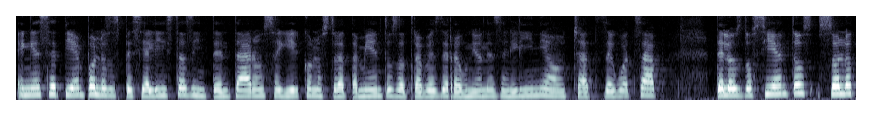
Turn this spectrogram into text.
En ese tiempo los especialistas intentaron seguir con los tratamientos a través de reuniones en línea o chats de WhatsApp. De los 200, solo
